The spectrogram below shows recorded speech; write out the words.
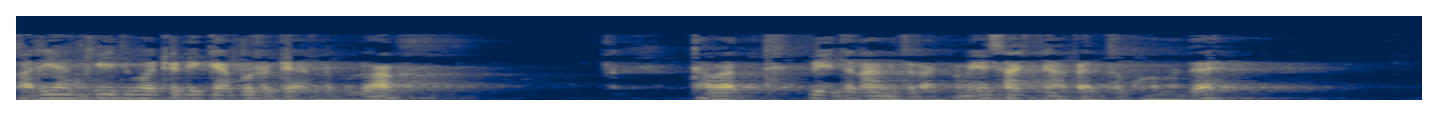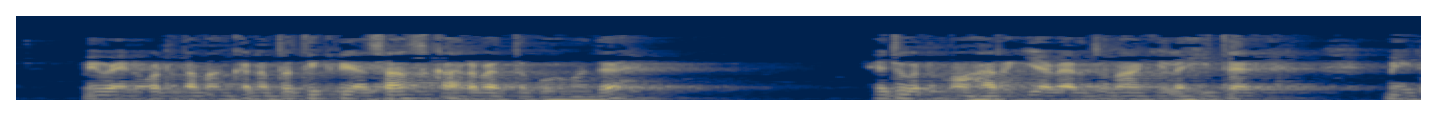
පරියන්කේදී මොකටද ගැඹුරට යන්න පුළුවන්. තවත් වේදනාව විතරක් නෙමෙයි සංඥා පැත්ත කොහොමද? මේ වෙනකොට තමන් කරන ප්‍රතික්‍රියා සංස්කාර පැත්ත කොහොමද? එතකොට මම හරිය වැරදුනා කියලා හිත මේක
